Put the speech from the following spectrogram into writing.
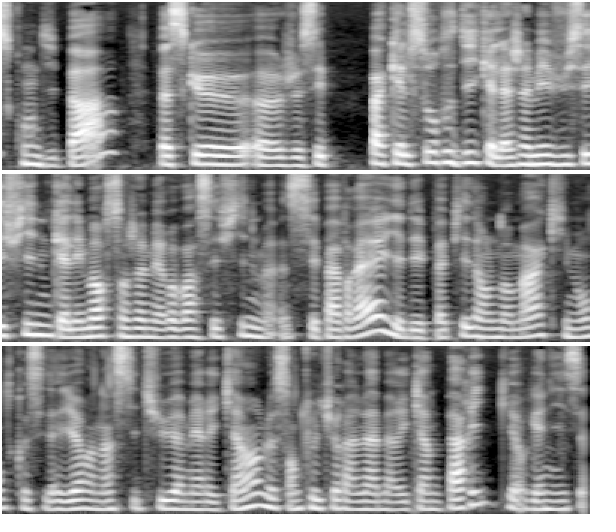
ce qu'on ne dit pas, parce que je sais pas quelle source dit qu'elle a jamais vu ses films, qu'elle est morte sans jamais revoir ses films, c'est pas vrai. Il y a des papiers dans le MoMA qui montrent que c'est d'ailleurs un institut américain, le Centre culturel américain de Paris, qui organise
